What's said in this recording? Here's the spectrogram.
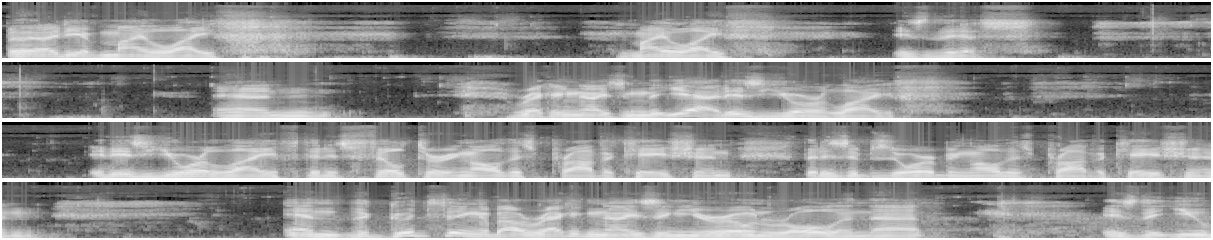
But that idea of my life my life is this. And recognizing that, yeah, it is your life. It is your life that is filtering all this provocation, that is absorbing all this provocation. And the good thing about recognizing your own role in that is that you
